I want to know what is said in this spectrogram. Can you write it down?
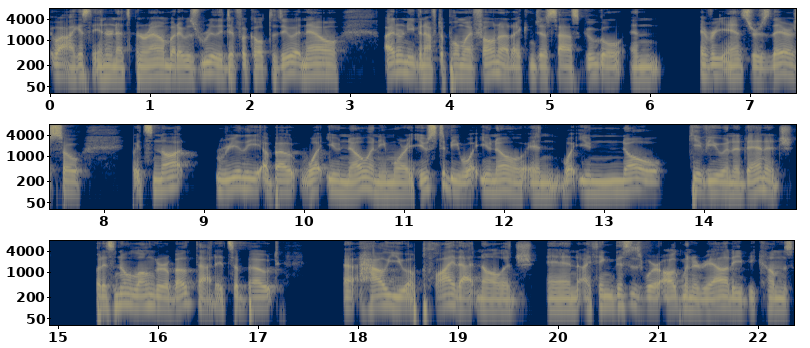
well, I guess the internet's been around, but it was really difficult to do it. Now I don't even have to pull my phone out. I can just ask Google and every answer is there. So it's not really about what you know anymore. It used to be what you know and what you know give you an advantage, but it's no longer about that. It's about uh, how you apply that knowledge. And I think this is where augmented reality becomes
